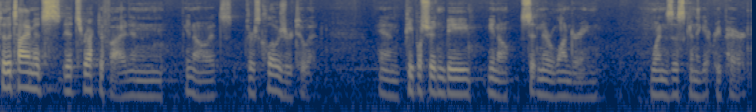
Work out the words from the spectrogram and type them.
to the time it's, it's rectified and, you know, it's, there's closure to it. And people shouldn't be, you know, sitting there wondering, when's this going to get repaired?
